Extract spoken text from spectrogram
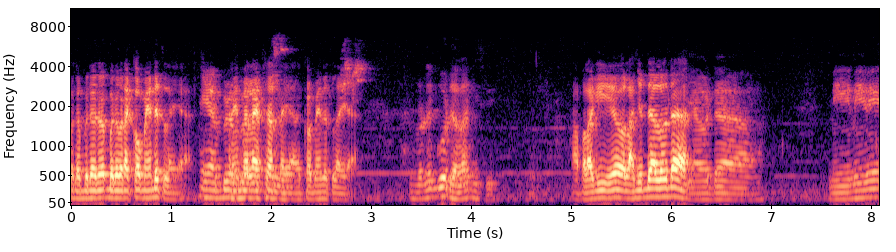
benar-benar benar recommended lah ya Ya anime live action lah ya recommended lah ya Sebenarnya gue udah lagi sih. apalagi yuk lanjut dah lo dah Ya udah. Nih nih nih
